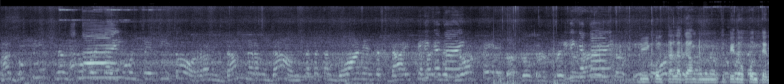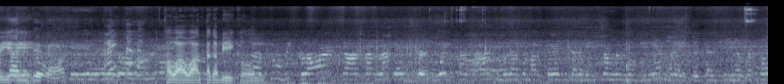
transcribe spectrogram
Hagupit ng! Super Typhoon Pepito, ramdam na ramdam sa katanduanan at dahil sa Tay. Norte. Pili ka tayo. Bicol talagang pinupunteriya eh. 30 lang. Kawawa ang taga Bicol. Clark sa Tarlac Expressway tataas simula sa Martes sa labing ng Nobyembre. Distansya sa to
